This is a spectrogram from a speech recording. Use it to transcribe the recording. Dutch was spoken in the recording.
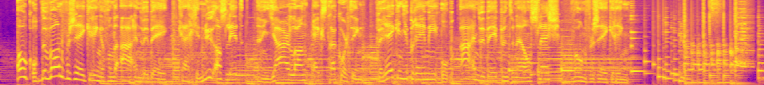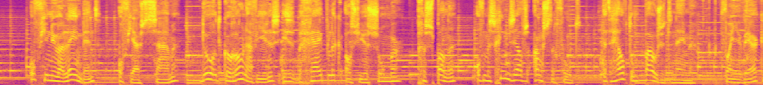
Ook op de woonverzekeringen van de ANWB krijg je nu als lid een jaar lang extra korting. Bereken je premie op anwb.nl slash woonverzekering. Of je nu alleen bent, of juist samen... door het coronavirus is het begrijpelijk als je je somber, gespannen... of misschien zelfs angstig voelt. Het helpt om pauze te nemen. Van je werk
